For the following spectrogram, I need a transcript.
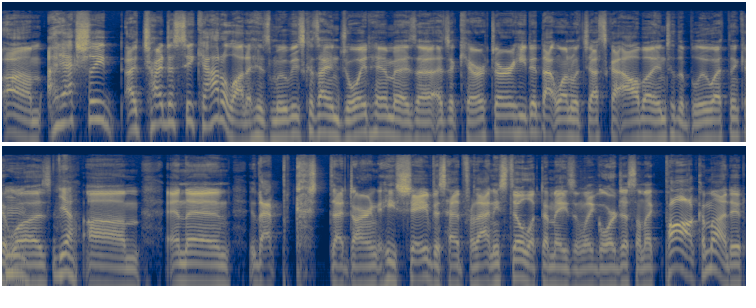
um, I actually I tried to seek out a lot of his movies because I enjoyed him as a as a character. He did that one with Jessica Alba, Into the Blue, I think it was. yeah. Um, and then that that darn he shaved his head for that, and he still looked amazingly gorgeous. I'm like, Paul, come on, dude.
